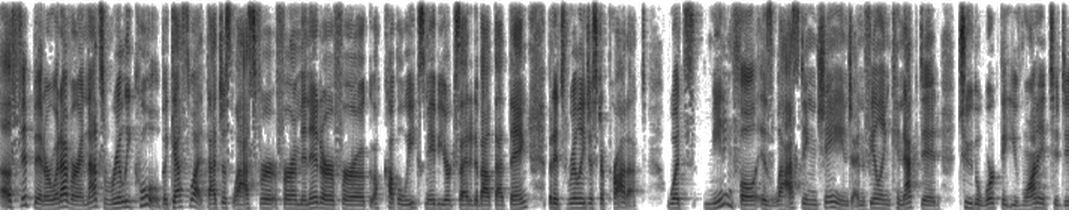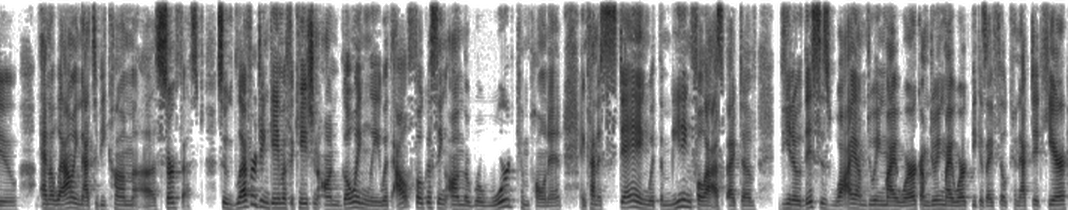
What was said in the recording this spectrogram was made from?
a Fitbit or whatever, and that's really cool. But guess what? That just lasts for for a minute or for a, a couple weeks. Maybe you're excited about that thing, but it's really just a product. What's meaningful is lasting change and feeling connected to the work that you've wanted to do and allowing that to become uh, surfaced. So, leveraging gamification ongoingly without focusing on the reward component and kind of staying with the meaningful aspect of, you know, this is why I'm doing my work. I'm doing my work because I feel connected here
